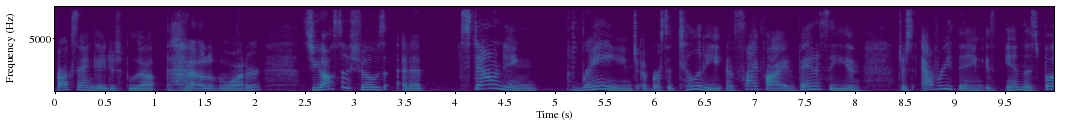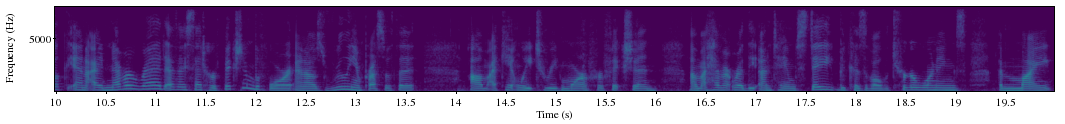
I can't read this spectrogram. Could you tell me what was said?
Roxane Gay just blew out that out of the water. She also shows an astounding range of versatility and sci-fi and fantasy and just everything is in this book and I never read as I said her fiction before and I was really impressed with it um, I can't wait to read more of her fiction. Um, I haven't read The Untamed State because of all the trigger warnings. I might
